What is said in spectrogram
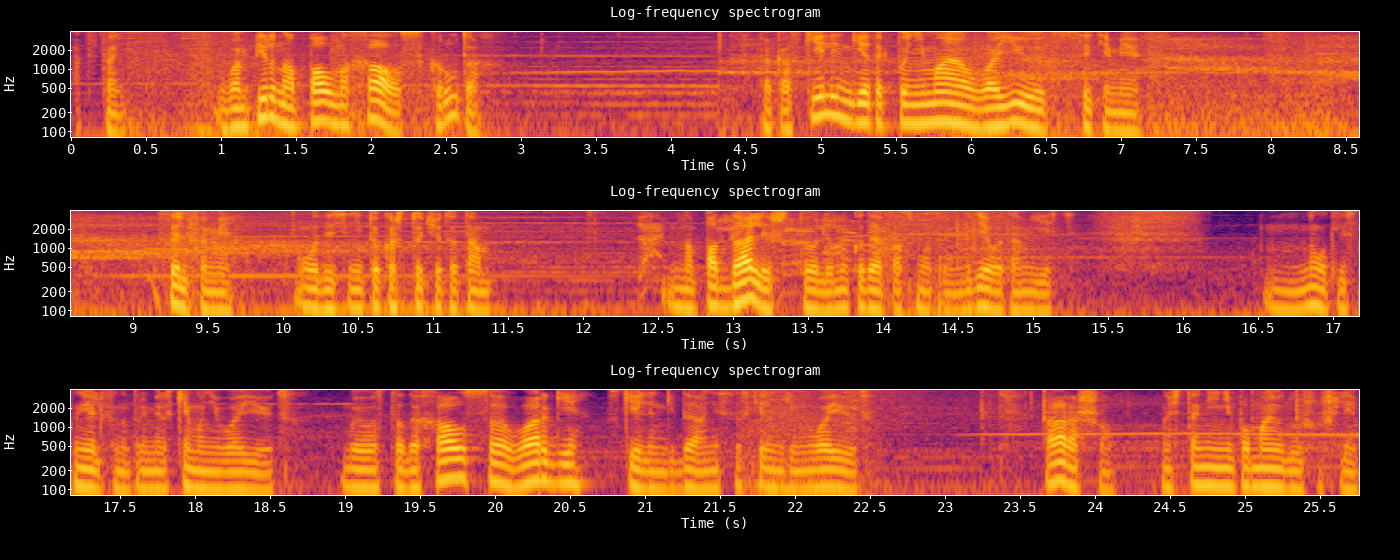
Отстань. Вампир напал на хаос. Круто. Так, а скеллинги, я так понимаю, воюют с этими... С эльфами. Вот здесь они только что что-то там нападали, что ли. Ну-ка, дай посмотрим, где вы там есть. Ну, вот лесные эльфы, например, с кем они воюют? Боевое стадо хаоса, варги, скеллинги. Да, они со скеллингами воюют. Хорошо. Значит, они не по мою душу шли.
